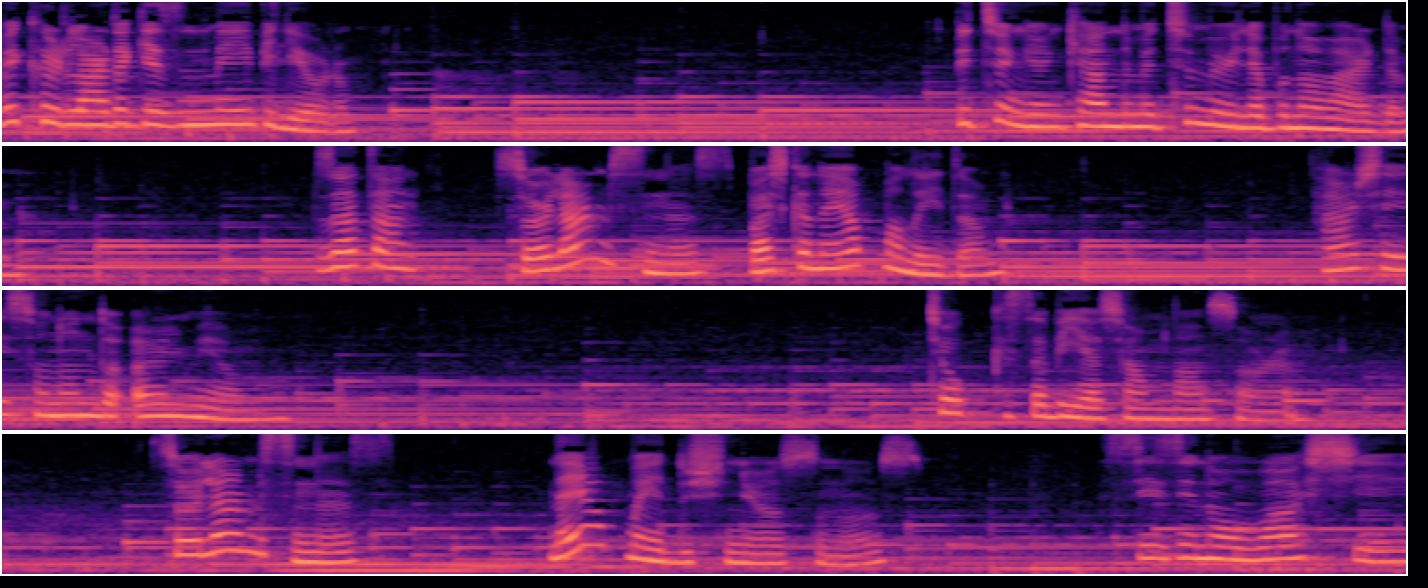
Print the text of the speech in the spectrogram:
ve kırlarda gezinmeyi biliyorum. Bütün gün kendimi tümüyle buna verdim. Zaten söyler misiniz başka ne yapmalıydım? Her şey sonunda ölmüyor mu? Çok kısa bir yaşamdan sonra. Söyler misiniz? Ne yapmayı düşünüyorsunuz? Sizin o vahşi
